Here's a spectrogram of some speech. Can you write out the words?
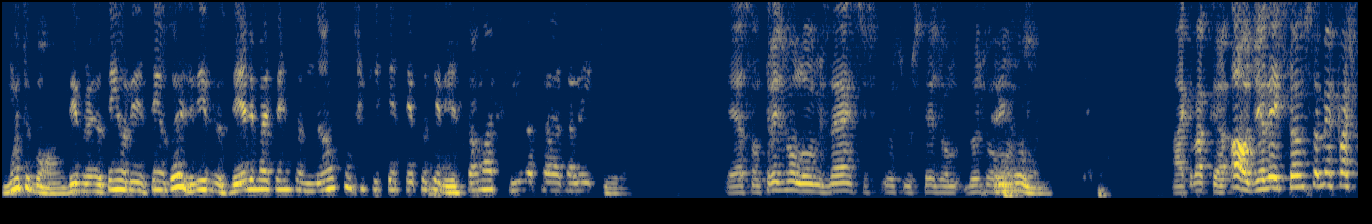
Muito bom. Eu tenho, tenho dois livros dele, mas ainda não consegui ter tempo dele. Estão na fila para da leitura. É, são três volumes, né? Esses últimos três, dois volumes. Três volumes. Ah, que bacana. Ó, oh, o Gelei Santos também faz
